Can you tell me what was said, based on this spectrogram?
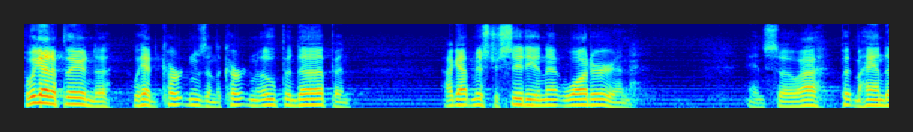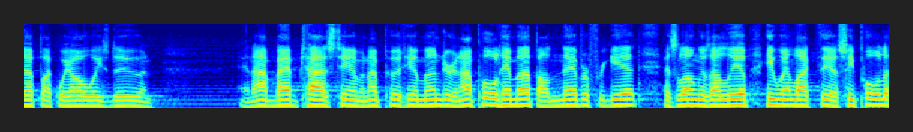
so we got up there, and the we had curtains, and the curtain opened up, and I got Mr. Sitty in that water, and and so I put my hand up like we always do, and and I baptized him, and I put him under, and I pulled him up. I'll never forget as long as I live. He went like this. He pulled.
